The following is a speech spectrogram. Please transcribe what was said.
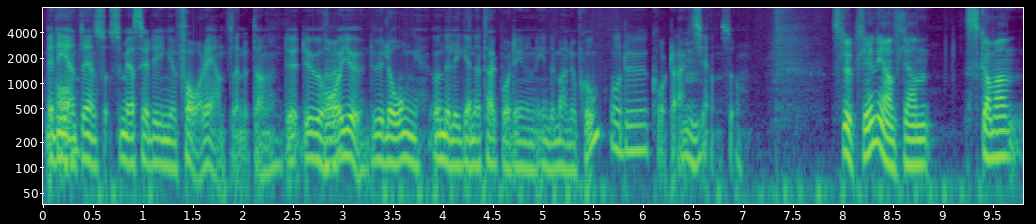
Men det är Ja. egentligen, som jag ser det, är ingen fara egentligen. Utan du, du har ju, du är lång underliggande tack vare din in the money option och du är kort Mm. aktien. Så. Slutligen egentligen, ska man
